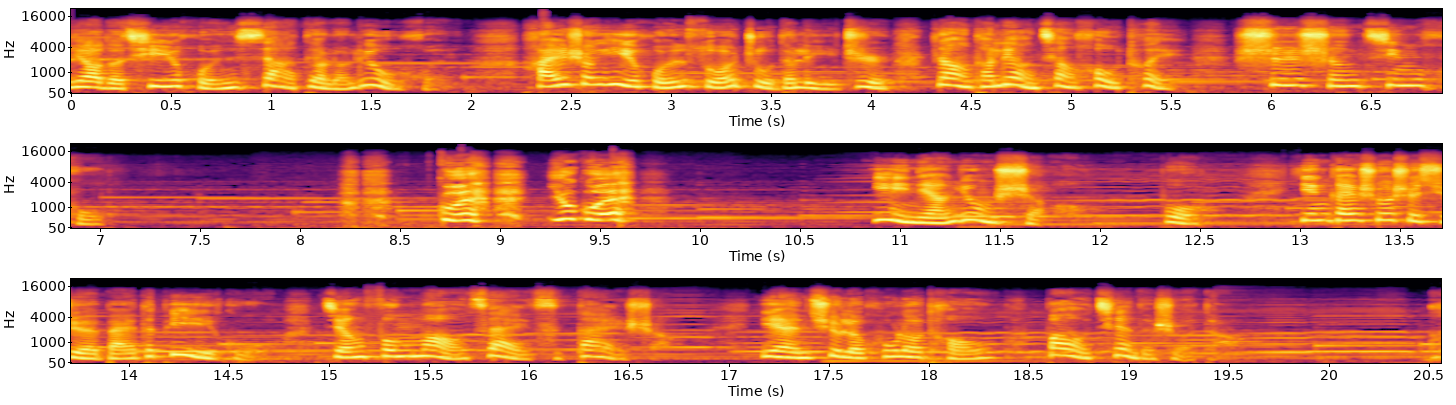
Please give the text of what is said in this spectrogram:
耀的七魂吓掉了六魂，还剩一魂所主的理智让他踉跄后退，失声惊呼：“鬼！有鬼！”姨娘用手，不应该说是雪白的臂骨，将风帽再次戴上，掩去了骷髅头，抱歉地说道：“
